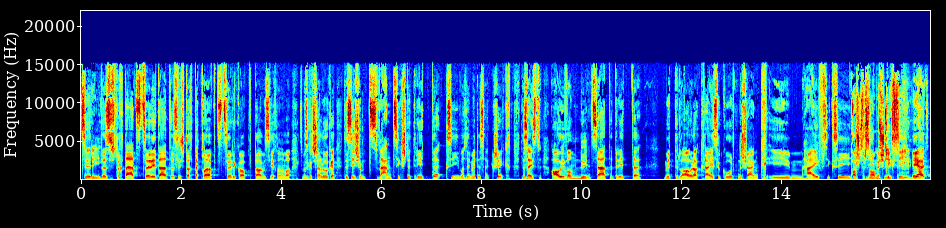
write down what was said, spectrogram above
Zürich? Das ist doch der zu Zürich, der, das ist doch der Club zu Zürich, da muss ich noch mal. Jetzt muss ich jetzt schnell schauen, das war am 20.03. gewesen, was sie mir das hat geschickt. Das heisst, alle, die am 19.03. mit der Laura Kaiser Gurtner Schenk im Hive waren. Fast der Samstag. Ich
